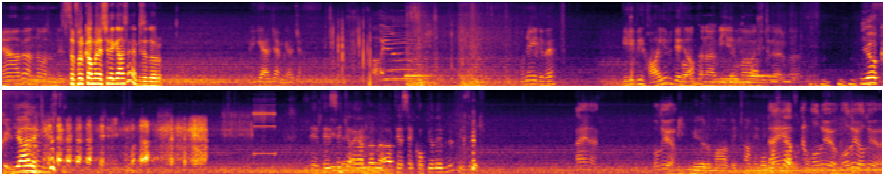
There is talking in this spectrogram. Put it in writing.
Ne abi anlamadım dedi. Sıfır kamerasıyla gelsene bize doğru. Geleceğim geleceğim. Hayır. O neydi be? Biri bir hayır dedi ama. Volkan abi 20 ağaçtı galiba. Yok yani. ETS2 ayarlarını ATS kopyalayabilir miyiz direkt? Aynen. Oluyor. Bilmiyorum abi tam emin Ben değilim. yaptım oluyor. Oluyor oluyor.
